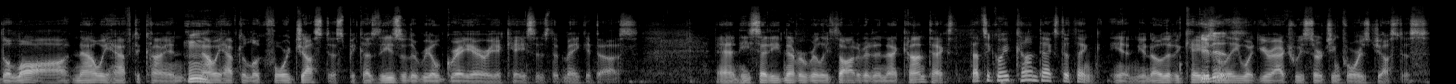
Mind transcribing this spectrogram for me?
the law. Now we have to kind, Hmm. now we have to look for justice because these are the real gray area cases that make it to us. And he said he'd never really thought of it in that context. That's a great context to think in, you know, that occasionally what you're actually searching for is justice.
